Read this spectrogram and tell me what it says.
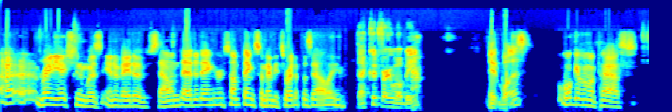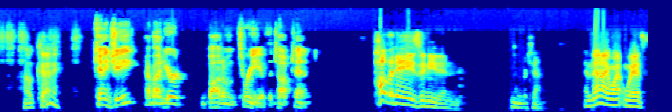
uh, radiation was innovative sound editing or something, so maybe it's right up his alley. That could very well be. It was? We'll give him a pass. Okay. Kenny G, how about your bottom 3 of the top 10? Holidays in Eden, number 10. And then I went with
